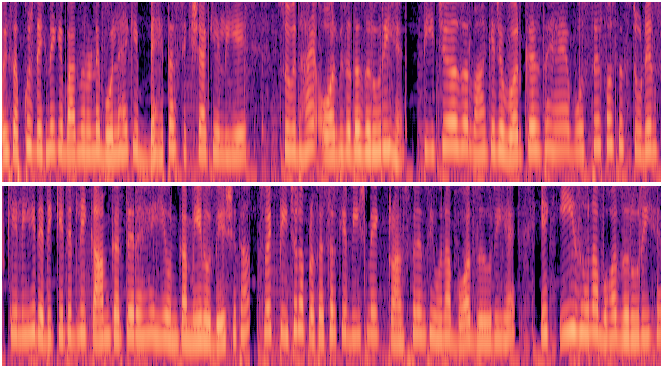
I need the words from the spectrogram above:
और ये सब कुछ देखने के बाद में उन्होंने बोला है कि बेहतर शिक्षा के लिए सुविधाएँ और भी ज़्यादा ज़रूरी हैं। टीचर्स और वहाँ के जो वर्कर्स हैं, वो सिर्फ़ और सिर्फ़ स्टूडेंट्स के लिए ही डेडिकेटेडली काम करते रहे ये उनका मेन उद्देश्य था। तो एक टीचर और प्रोफेसर के बीच में एक ट्रांसपेरेंसी होना बहुत ज़रूरी है, एक ईज होना बहुत ज़रूरी है।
